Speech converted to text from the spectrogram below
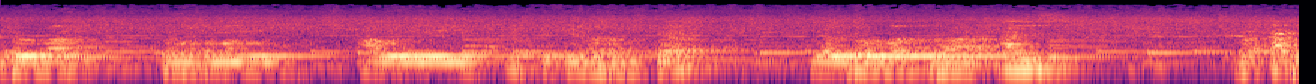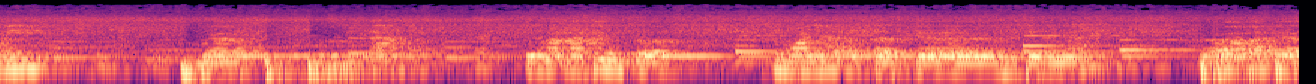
terhormat teman-teman alumni SPG 83 yang terhormat Mbak Ais, Mbak Karni, juga Pusmita. Terima kasih untuk semuanya atas kehadirannya. Bahwa pada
